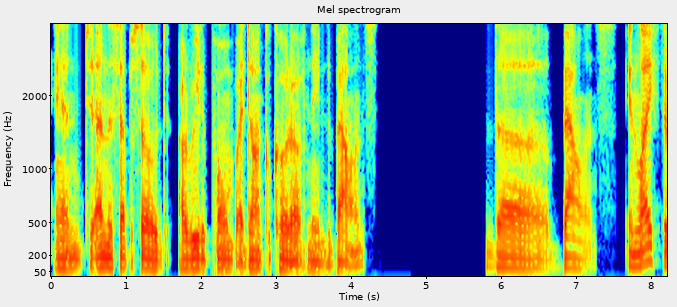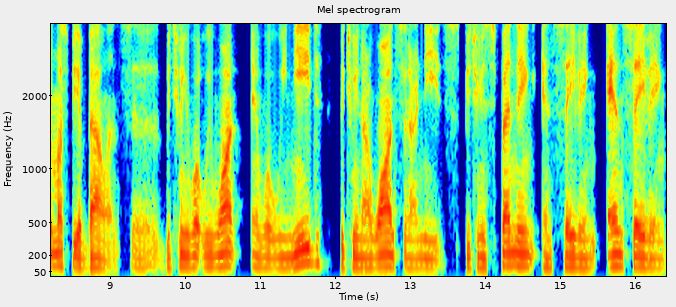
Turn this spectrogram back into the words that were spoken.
And to end this episode, I'll read a poem by Don Kokotov named The Balance. The balance. In life, there must be a balance uh, between what we want and what we need, between our wants and our needs, between spending and saving and saving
